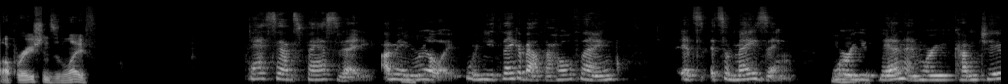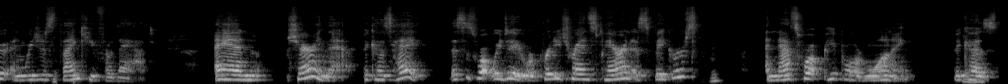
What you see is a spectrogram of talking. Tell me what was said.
operations in life. That sounds fascinating. I mean, mm-hmm. really, when you think about the whole thing, it's it's amazing where mm-hmm. you've been and where you've come to, and we just thank you for that and sharing that because hey, this is what we do. We're pretty transparent as speakers, mm-hmm. and that's what people are wanting. Mm-hmm. Because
